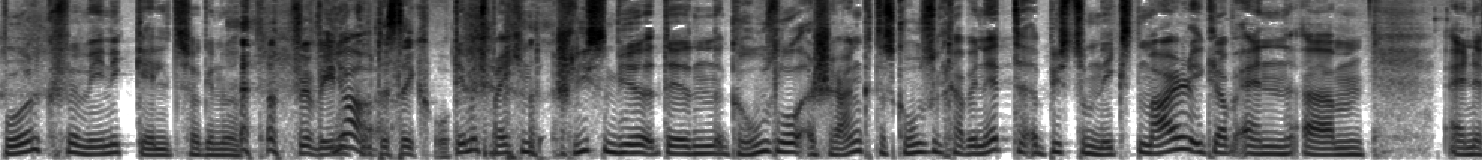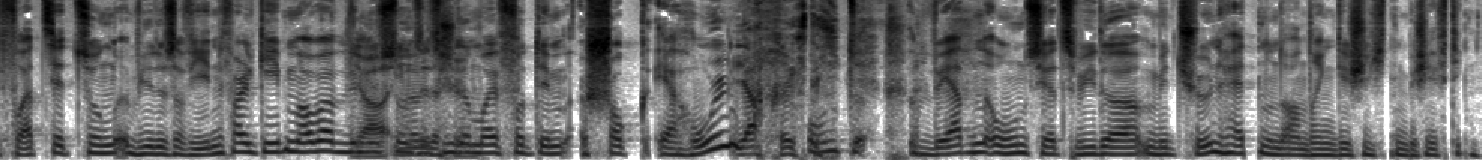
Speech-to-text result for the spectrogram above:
Burg für wenig Geld, sage ich nur. für wenig ja, gutes Trikot. Dementsprechend schließen wir den Gruselschrank, das Gruselkabinett bis zum nächsten Mal. Ich glaube, ein... Ähm, eine Fortsetzung wird es auf jeden Fall geben, aber wir ja, müssen uns jetzt wieder schön. mal von dem Schock erholen ja, und werden uns jetzt wieder mit Schönheiten und anderen Geschichten beschäftigen.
